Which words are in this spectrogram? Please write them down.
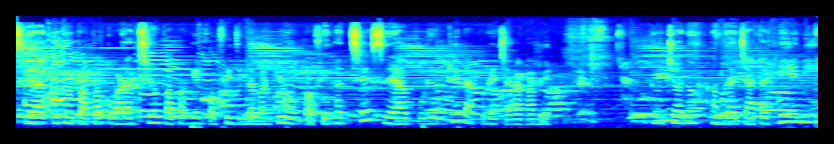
শ্রেয়াকে তোর পাপা পড়াচ্ছে, ও পাপাকে কফি দিলাম আর কি। ও কফি খাচ্ছে, শ্রেয়া পড়ে উঠে তারপরে চা খাবে। তো চলো আমরা চাটা খেয়ে নিই।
